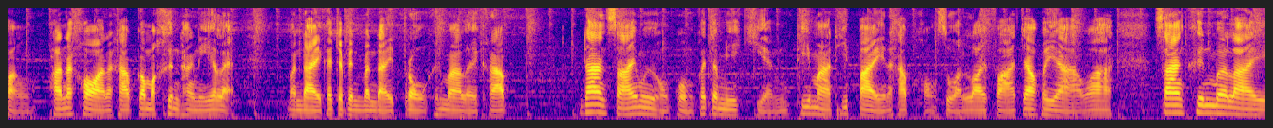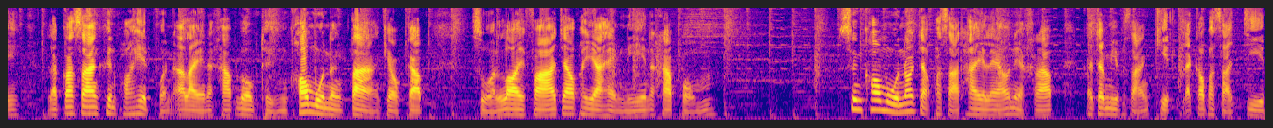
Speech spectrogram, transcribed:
ฝั่งพระนครนะครับ ก็มาขึ้นทางนี้แหละ บันไดก็จะเป็นบันไดตรงขึ้นมาเลยครับ ด้านซ้ายมือของผมก็จะมีเขียนที่มาที่ไปนะครับ ของสวนลอยฟ้าเจ้าพยาว่า สร้างขึ้นเมื่อไรแล้วก็สร้างขึ้นเพราะเหตุผลอะไรนะครับ รวมถึงข้อมูลต่างๆ เกี่ยวกับสวนลอยฟ้าเจ้าพยาแห่งนี้นะครับผม ซึ่งข้อมูลนอกจากภาษาไทยแล้วเนี่ยครับ ก็จะมีภาษาอังกฤษและก็ภาษาจีน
